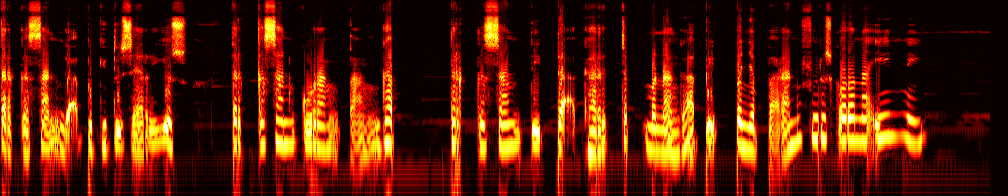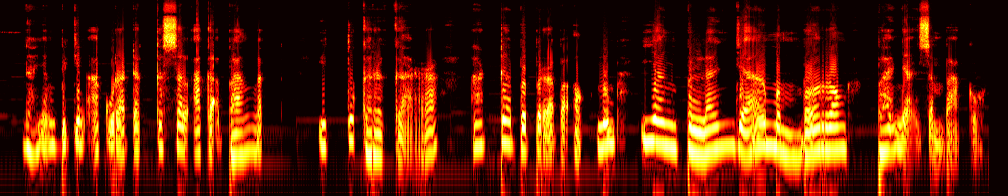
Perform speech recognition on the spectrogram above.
terkesan nggak begitu serius, terkesan kurang tanggap, terkesan tidak gercep menanggapi penyebaran virus corona ini. Nah yang bikin aku rada kesel agak banget itu gara-gara ada beberapa oknum yang belanja memborong banyak sembako.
